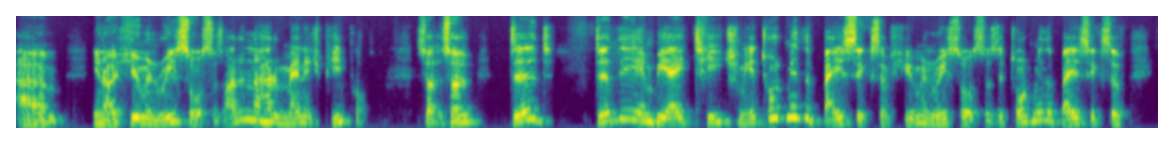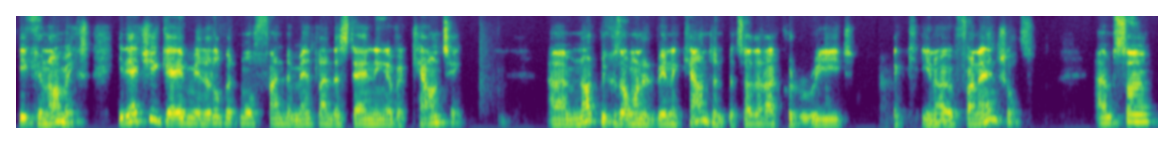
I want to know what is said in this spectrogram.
um, you know human resources. I didn't know how to manage people. So so did did the MBA teach me? It taught me the basics of human resources. It taught me the basics of economics. It actually gave me a little bit more fundamental understanding of accounting. Um, not because I wanted to be an accountant, but so that I could read, you know, financials. Um, so,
